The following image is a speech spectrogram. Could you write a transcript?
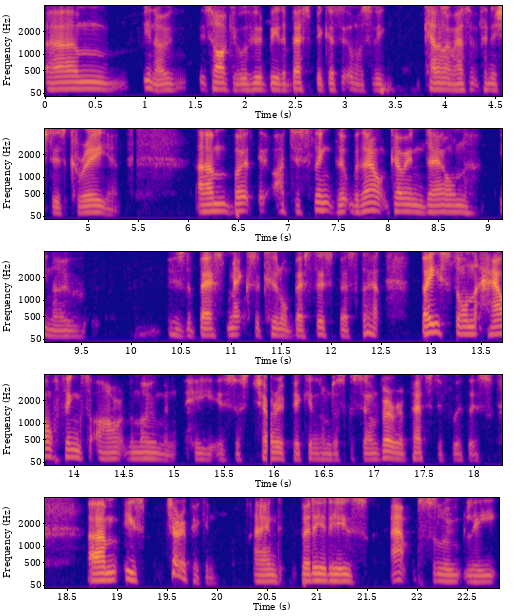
Um, you know, it's arguable who'd be the best because obviously Canelo hasn't finished his career yet. Um, but I just think that without going down, you know, who's the best Mexican or best this, best that, based on how things are at the moment, he is just cherry picking. I'm just going to say I'm very repetitive with this. Um, he's cherry picking, and but it is absolutely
